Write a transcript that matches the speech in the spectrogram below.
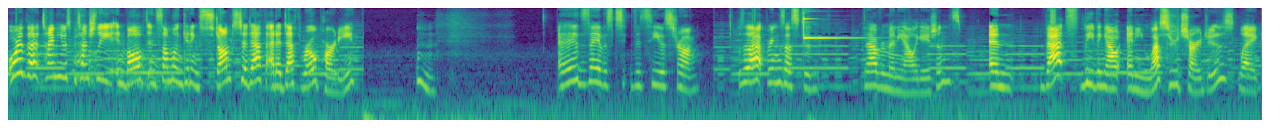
Or that time he was potentially involved in someone getting stomped to death at a death row party. Mm. I did say this, this he was strong. So that brings us to however many allegations. And that's leaving out any lesser charges, like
